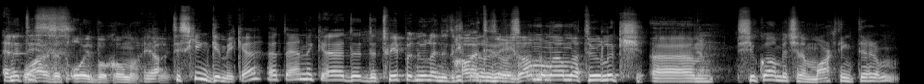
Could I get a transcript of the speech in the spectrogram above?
En het Waar is, is het ooit begonnen? ja, het is geen gimmick, hè, uiteindelijk. Eh, De, de 2.0 en de 3.0. Goh, het is een verzamelnaam natuurlijk. Ehm, Misschien ook wel een beetje een marketingterm.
